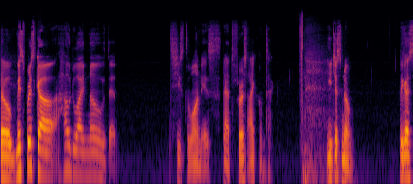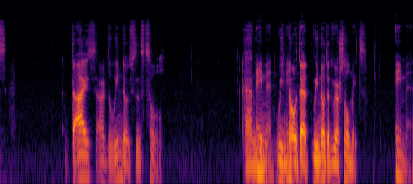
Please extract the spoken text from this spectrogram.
So Miss Priska, how do I know that she's the one? Is that first eye contact? You just know, because the eyes are the windows to the soul, and Amen. we know that we know that we are soulmates. Amen.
